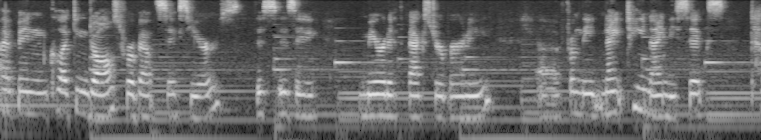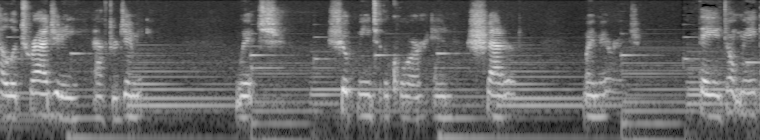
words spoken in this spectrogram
I've been collecting dolls for about six years. This is a Meredith Baxter Birney uh, from the 1996 teletragedy after Jimmy, which shook me to the core and shattered my marriage. They don't make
